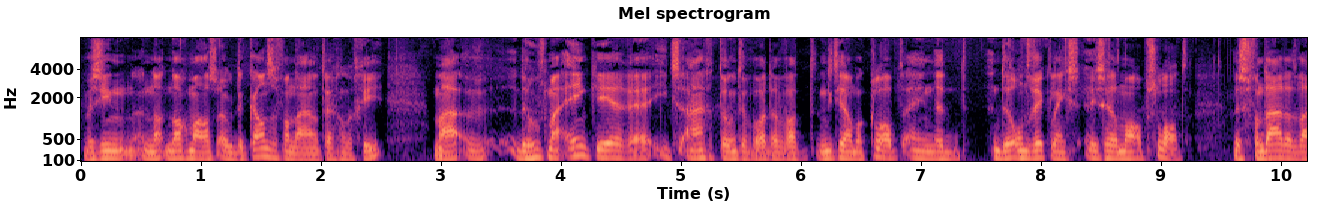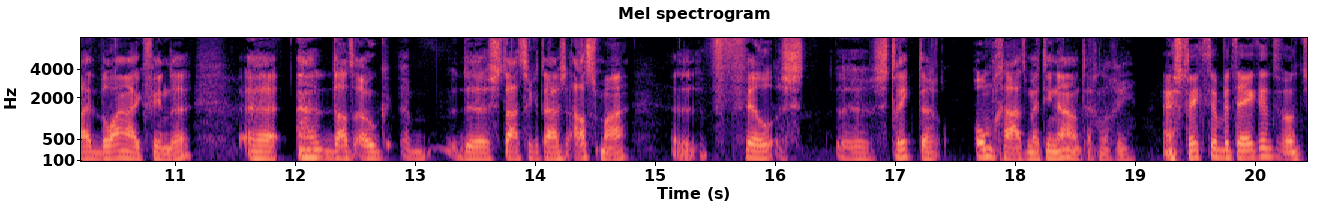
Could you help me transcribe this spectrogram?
We zien no nogmaals ook de kansen van nanotechnologie. Maar er hoeft maar één keer iets aangetoond te worden wat niet helemaal klopt. En de ontwikkeling is helemaal op slot. Dus vandaar dat wij het belangrijk vinden... Uh, dat ook de staatssecretaris Asma veel st strikter omgaat met die nanotechnologie. En strikter betekent, want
